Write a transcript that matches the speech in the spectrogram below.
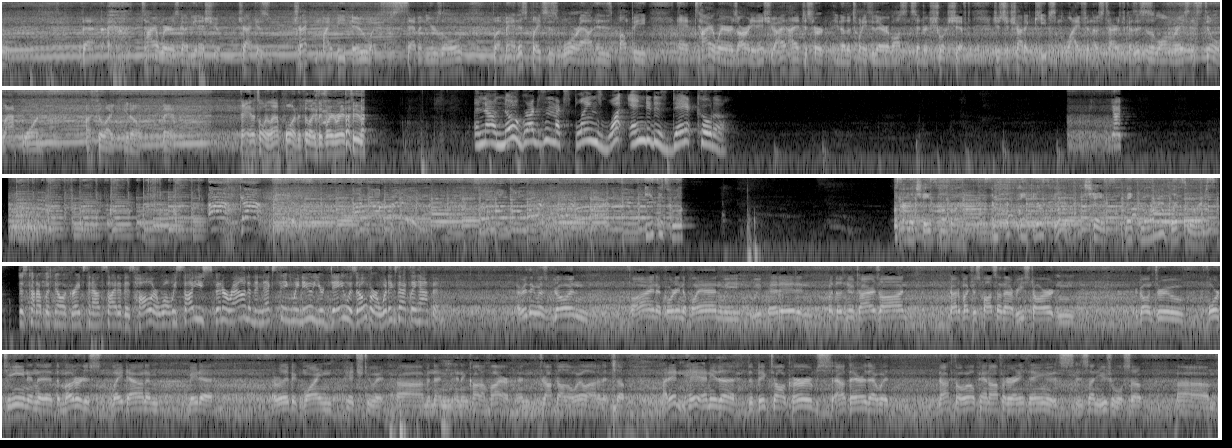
that tire wear is going to be an issue. Track is track might be new, like seven years old, but man, this place is wore out. It is bumpy, and tire wear is already an issue. I, I just heard, you know, the 23 there of Austin Cindric short shift just to try to keep some life in those tires because this is a long race. It's still lap one. I feel like, you know, man, damn, it's only lap one. I feel like they've already ran two. And now Noah Gragson explains what ended his day at COTA. Yeah. Make more of what's yours. Just caught up with Noah Gragson outside of his hauler. Well, we saw you spin around, and the next thing we knew, your day was over. What exactly happened? Everything was going fine according to plan. We we pitted and put those new tires on. Got a bunch of spots on that restart, and we're going through 14, and the, the motor just laid down and made a a really big wine pitch to it, um, and then and then caught on fire and dropped all the oil out of it. So I didn't hit any of the, the big tall curbs out there that would knock the oil pan off it or anything. It's it's unusual. So um,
